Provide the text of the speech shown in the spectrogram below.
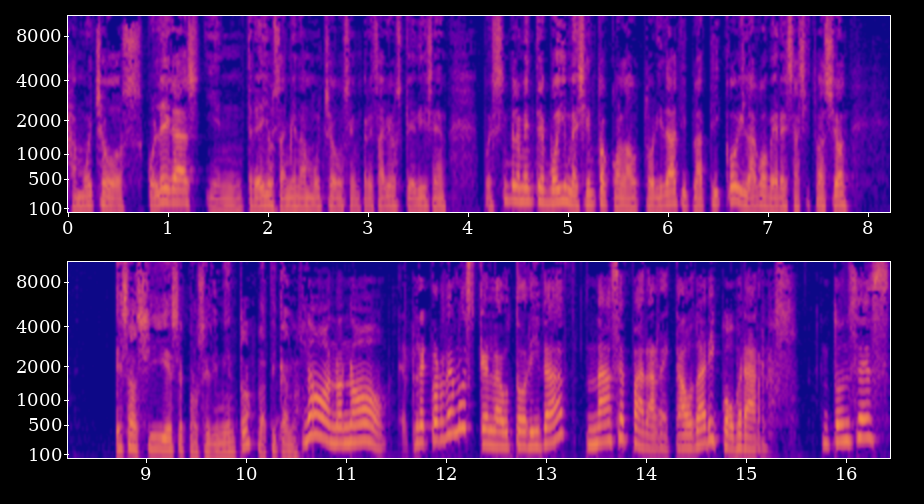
a muchos colegas y entre ellos también a muchos empresarios que dicen, pues simplemente voy y me siento con la autoridad y platico y le hago ver esa situación. ¿Es así ese procedimiento? Platícanos. No, no, no. Recordemos que la autoridad nace para recaudar y cobrarnos. Entonces,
